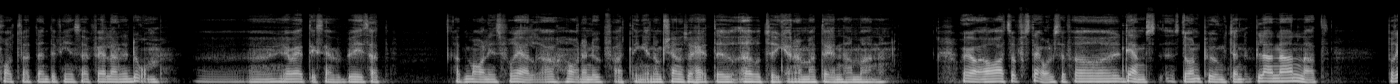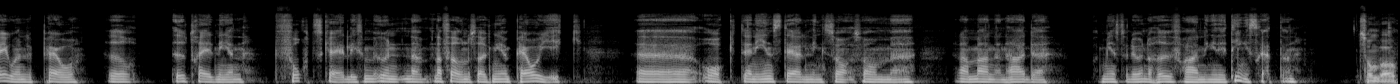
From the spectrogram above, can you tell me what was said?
trots att det inte finns en fällande dom. Eh, eh, jag vet exempelvis att, att Malins föräldrar har den uppfattningen. De känner sig helt övertygade om att det är den här mannen. Och jag har alltså förståelse för den ståndpunkten, bland annat beroende på hur utredningen fortskred liksom när, när förundersökningen pågick eh, och den inställning som, som den här mannen hade, åtminstone under huvudförhandlingen i tingsrätten. Som var?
